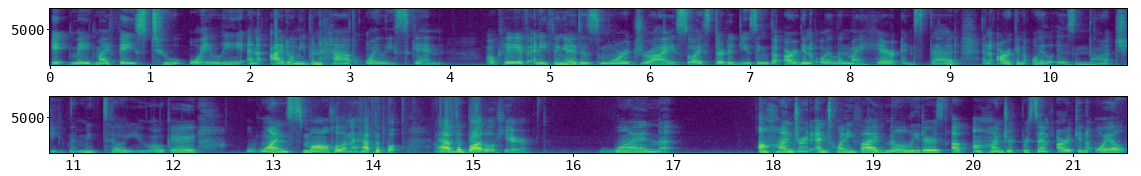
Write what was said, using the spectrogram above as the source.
it made my face too oily, and I don't even have oily skin. Okay, if anything, it is more dry. So I started using the argan oil in my hair instead. And argan oil is not cheap. Let me tell you. Okay, one small. Hold on, I have the bo- I have the bottle here. One 125 milliliters of 100% argan oil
